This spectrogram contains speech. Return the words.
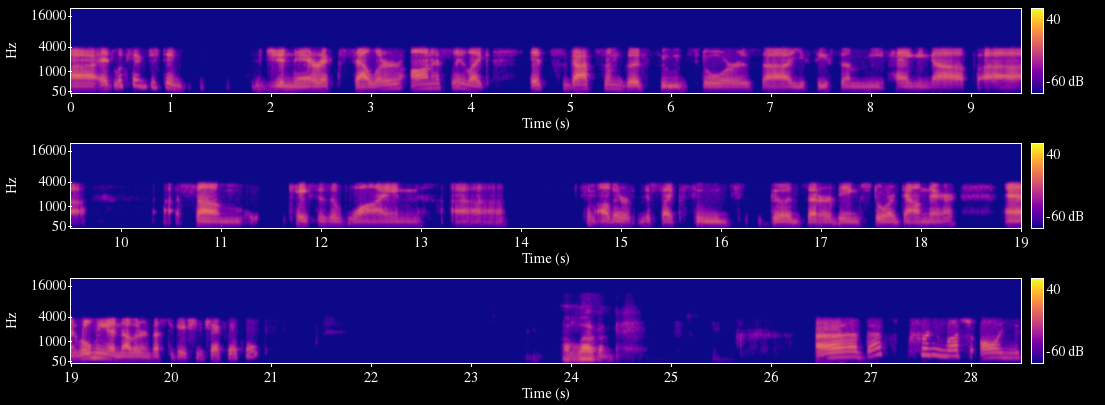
uh, it looks like just a generic cellar, honestly. Like, it's got some good food stores. Uh, you see some meat hanging up. Uh, some cases of wine, uh, some other just like foods, goods that are being stored down there. And roll me another investigation check, real quick. Eleven. Uh, that's pretty much all you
